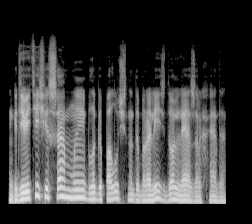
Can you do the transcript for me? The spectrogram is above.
К девяти часам мы благополучно добрались до Лезерхеда.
